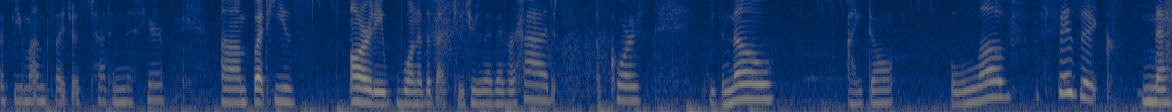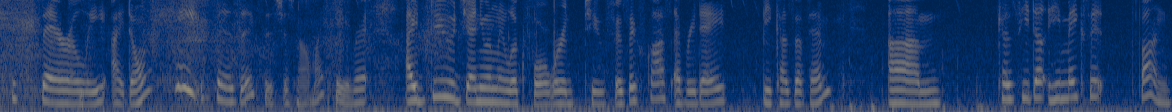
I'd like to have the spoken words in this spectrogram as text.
a few months. I just had him this year, um, but he's already one of the best teachers I've ever had. Of course, even though I don't love physics necessarily. I don't hate physics. It's just not my favorite. I do genuinely look forward to physics class every day because of him. Um, because he does he makes it fun,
